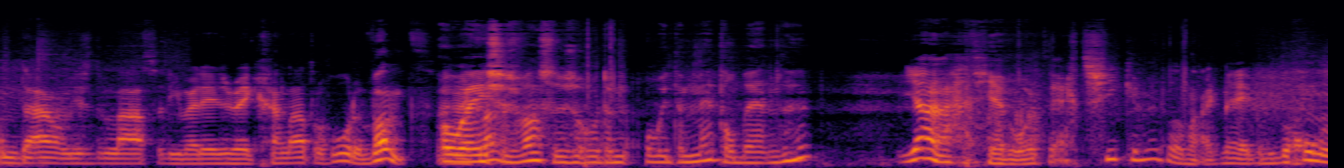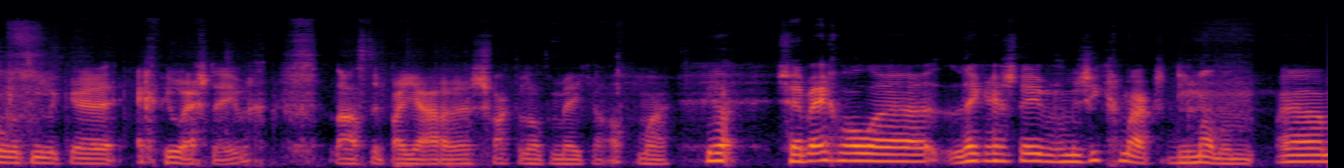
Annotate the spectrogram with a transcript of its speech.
On Down is de laatste die wij deze week gaan laten horen. Want... Oasis was dus ooit een, metalband, hè? Ja, die hebben ooit echt zieke metal gemaakt. Nee, die begonnen natuurlijk eh, echt heel erg stevig. De laatste paar jaren zwakte dat een beetje af. Maar Ja. ze hebben echt wel eh, lekkere stevige muziek gemaakt, die mannen. Ehm,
